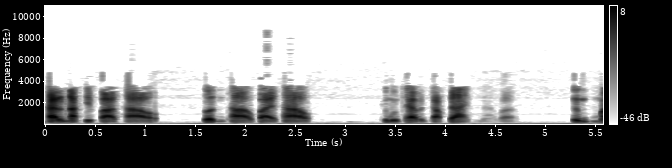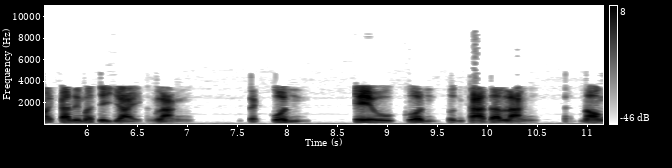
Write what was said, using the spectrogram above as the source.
ถ่ายน้ำหนักที่ฝ่าเท้าต้นเท้าปลายเท้าเครื่องมือแพทย์มันจับได้นะว่าซึ่งการเนื้อมัดใหญ่ๆข้างหลัง แต่ก้น เอวก้นต้นขาด้านหลังน่อง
